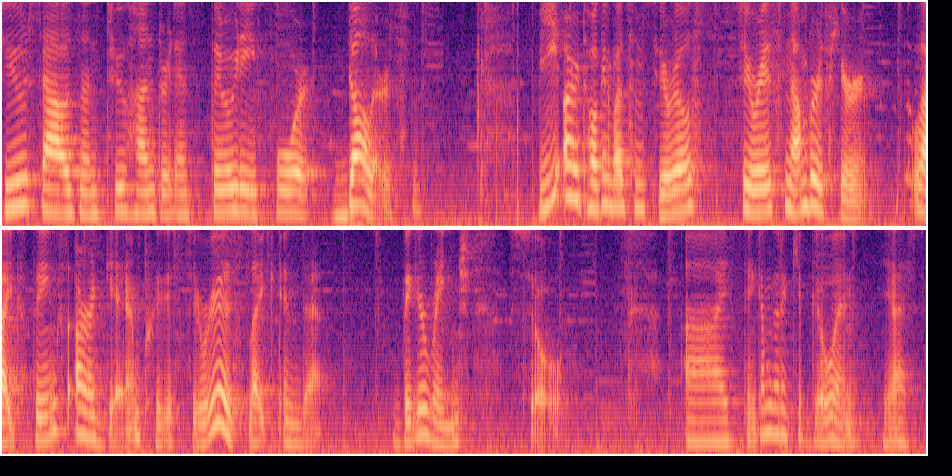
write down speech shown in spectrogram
$2,234 we are talking about some serious serious numbers here. Like things are getting pretty serious like in that bigger range. So i think i'm gonna keep going. Yes.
